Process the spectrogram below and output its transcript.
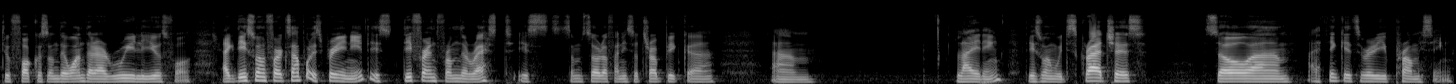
to focus on the ones that are really useful. Like this one, for example, is pretty neat. It's different from the rest. It's some sort of anisotropic uh, um, lighting. This one with scratches. So um, I think it's very promising.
